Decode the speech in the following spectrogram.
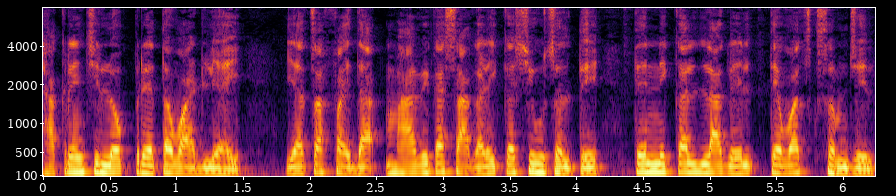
ठाकरेंची लोकप्रियता वाढली आहे. याचा फायदा महाविकास आघाडी कशी उचलते ते निकाल लागेल तेव्हाच समजेल.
